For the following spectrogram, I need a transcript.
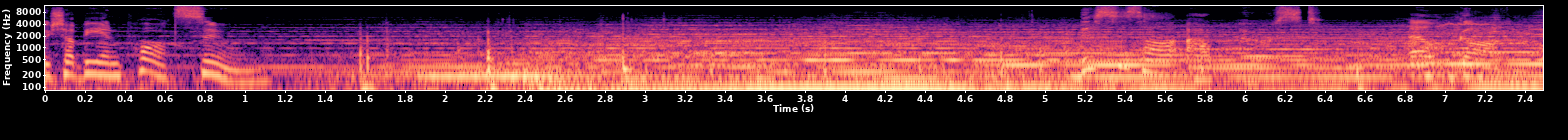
We shall be in port soon. This is our outpost, El.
